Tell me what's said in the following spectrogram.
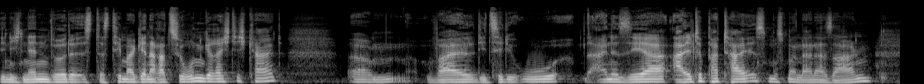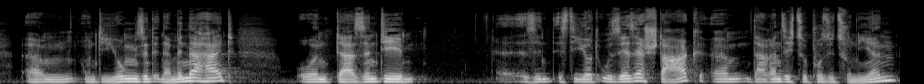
den ich nennen würde, ist das Thema Generationengerechtigkeit. Ähm, weil die CDU eine sehr alte Partei ist, muss man leider sagen. Ähm, und die Jungen sind in der Minderheit. Und da sind die, äh, sind, ist die JU sehr, sehr stark ähm, darin, sich zu positionieren.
